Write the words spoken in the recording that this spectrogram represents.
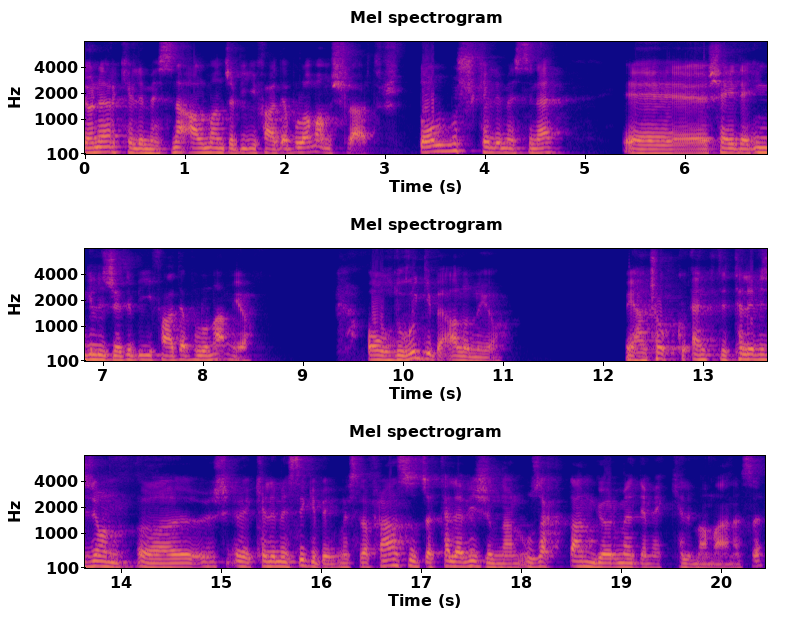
Döner kelimesine Almanca bir ifade bulamamışlardır. Dolmuş kelimesine e, şeyde İngilizce'de bir ifade bulunamıyor. Olduğu gibi alınıyor. Yani çok televizyon e, kelimesi gibi mesela Fransızca televizyondan uzaktan görme demek kelime manası.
